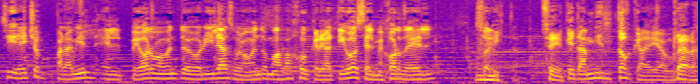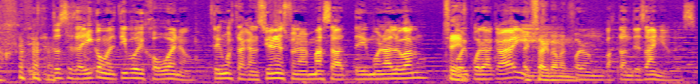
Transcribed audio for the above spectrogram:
Sí, de hecho, para mí el, el peor momento de Gorilas, o el momento más bajo creativo, es el mejor de él, solista. Sí. Que también toca, digamos. Claro. Entonces ahí como el tipo dijo, bueno, tengo estas canciones, suenan más a Damon Albarn, Sí, voy por acá y fueron bastantes años de eso.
